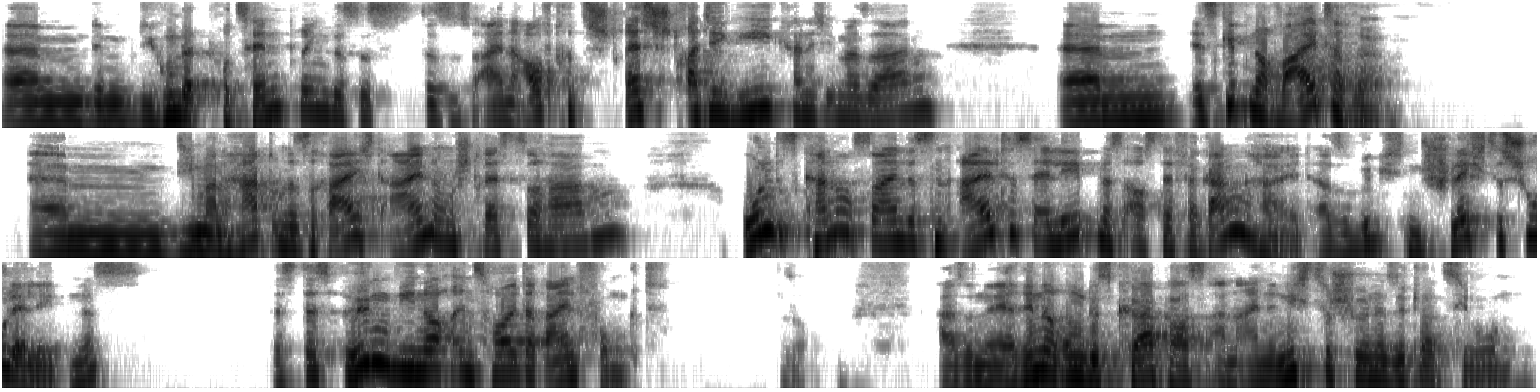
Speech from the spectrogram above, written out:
ähm, die 100 Prozent bringen, das ist, das ist eine Auftrittsstressstrategie, kann ich immer sagen. Es gibt noch weitere ähm, die man hat. Und es reicht eine, um Stress zu haben. Und es kann auch sein, dass ein altes Erlebnis aus der Vergangenheit, also wirklich ein schlechtes Schulerlebnis, dass das irgendwie noch ins Heute reinfunkt. So. Also eine Erinnerung des Körpers an eine nicht so schöne Situation.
